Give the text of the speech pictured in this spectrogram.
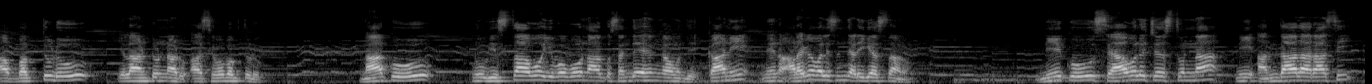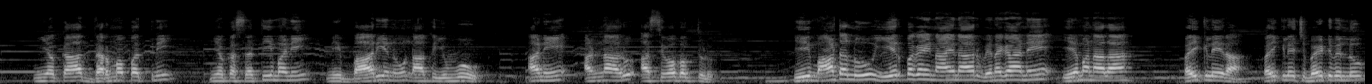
ఆ భక్తుడు ఇలా అంటున్నాడు ఆ శివభక్తుడు. నాకు నువ్వు ఇస్తావో ఇవ్వవో నాకు సందేహంగా ఉంది. కానీ నేను అడగవలసింది అడిగేస్తాను. నీకు సేవలు చేస్తున్న నీ అందాల రాశి నీ యొక్క ధర్మపత్ని నీ యొక్క సతీమణి నీ భార్యను నాకు ఇవ్వు అని అన్నారు ఆ శివభక్తుడు. ఈ మాటలు ఈర్పగై నాయనార్ వినగానే ఏమనాలా? పైకి లేరా? పైకి లేచి బయట వెళ్ళు.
